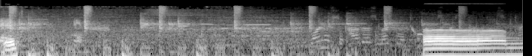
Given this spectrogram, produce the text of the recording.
Notorious Um,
